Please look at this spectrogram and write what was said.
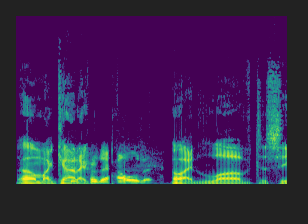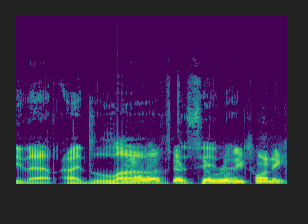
oh my god! I, for the hell of it. oh, I'd love to see that. I'd love You know what? They're, to see they're really that. funny.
